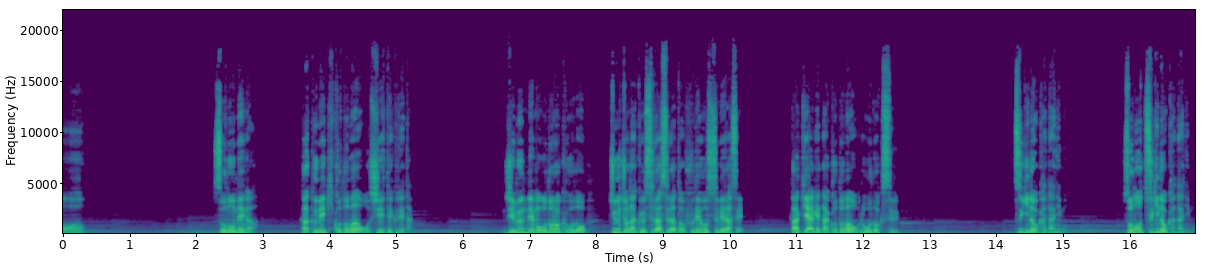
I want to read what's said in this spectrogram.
あその目が書くべき言葉を教えてくれた。自分でも驚くほど躊躇なくスラスラと筆を滑らせ書き上げた言葉を朗読する。次の方にも。その次の方にも。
